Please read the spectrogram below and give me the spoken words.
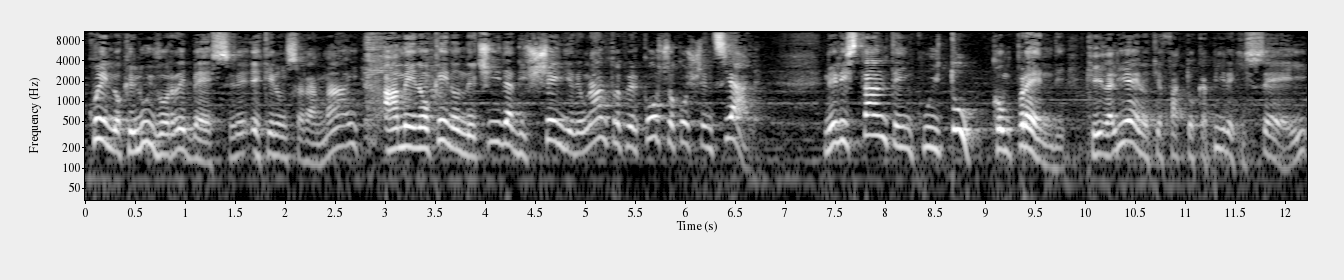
quello che lui vorrebbe essere e che non sarà mai, a meno che non decida di scegliere un altro percorso coscienziale. Nell'istante in cui tu comprendi che l'alieno ti ha fatto capire chi sei,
